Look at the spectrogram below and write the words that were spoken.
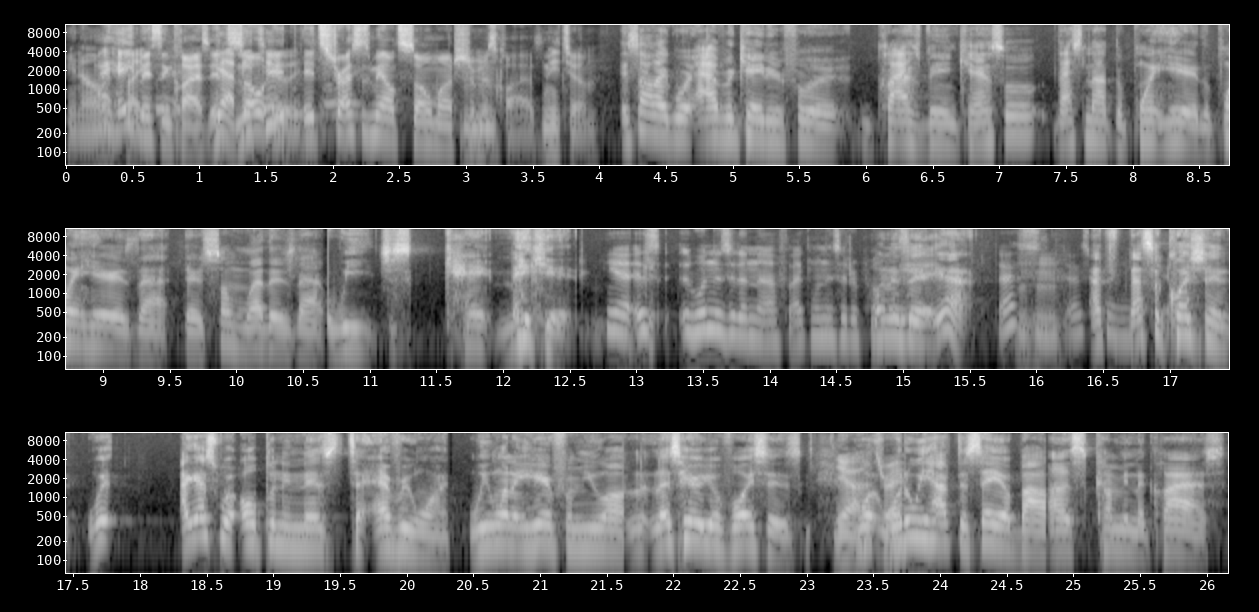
You know, I It's hate like- missing class. It's Yeah, me too. It, it stresses me out so much to miss class. Me too. It's not like we're advocating for class being canceled. That's not the point here. The point here is that there's some weathers that we just can't make it. Yeah, it's when is it enough? Like when is it appropriate? When is it? Yeah. That's Mm-hmm. that's That's that's a it. question. we I guess we're opening this to everyone. We want to hear from you all. Let's hear your voices. Yeah, What, that's right. what do we have to say about us coming to class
